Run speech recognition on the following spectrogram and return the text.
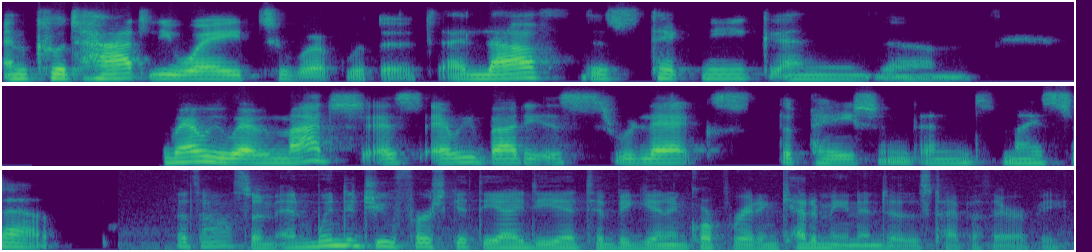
and could hardly wait to work with it. I love this technique and um, very, very much as everybody is relaxed, the patient and myself. That's awesome. And when did you first get the idea to begin incorporating ketamine into this type of therapy?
